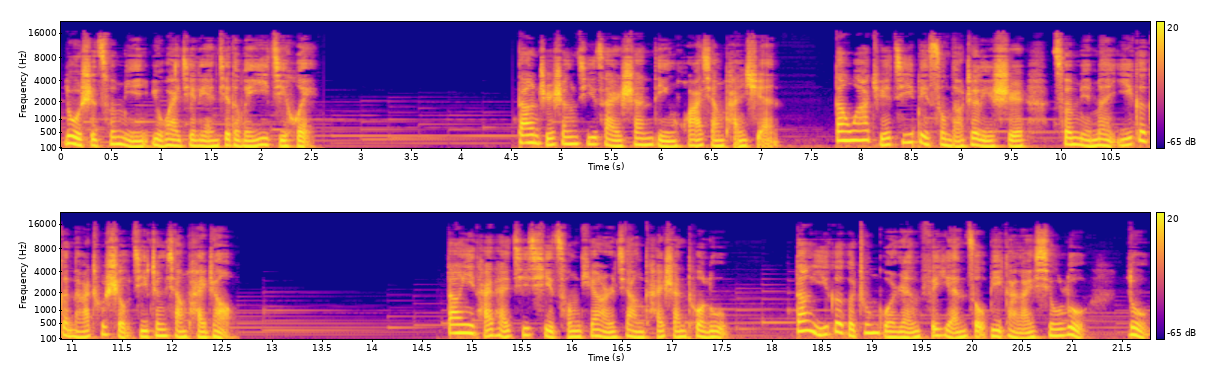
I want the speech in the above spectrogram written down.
路是村民与外界连接的唯一机会。当直升机在山顶滑翔盘旋，当挖掘机被送到这里时，村民们一个个拿出手机争相拍照。当一台台机器从天而降开山拓路，当一个个中国人飞檐走壁赶来修路，路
